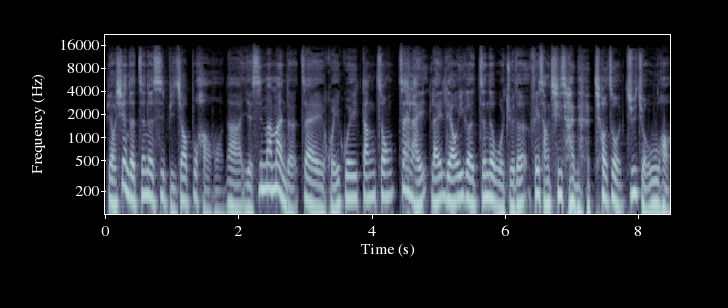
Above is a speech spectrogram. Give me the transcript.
表现的真的是比较不好哦。那也是慢慢的在回归当中，再来来聊一个真的我觉得非常凄惨的，叫做居酒屋哈。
